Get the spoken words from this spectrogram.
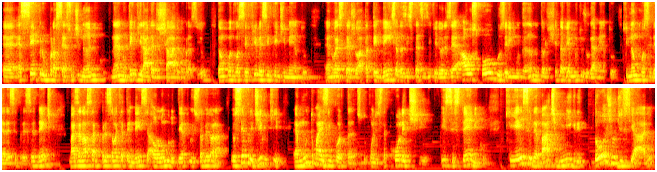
é, é, sempre um processo dinâmico, né? não tem virada de chave no Brasil. Então, quando você firma esse entendimento é, no STJ, a tendência das instâncias inferiores é aos poucos irem mudando, então a gente ainda vê muito julgamento que não considera esse precedente, mas a nossa impressão é que a tendência ao longo do tempo isso é melhorar. Eu sempre digo que é muito mais importante do ponto de vista coletivo e sistêmico que esse debate migre do judiciário,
